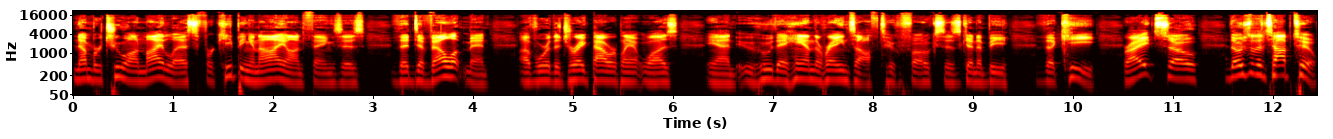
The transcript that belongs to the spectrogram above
number two on my list for keeping an eye on things is the development of where the Drake power plant was and who they hand the reins off to, folks, is going to be the key, right? So those are the top two.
